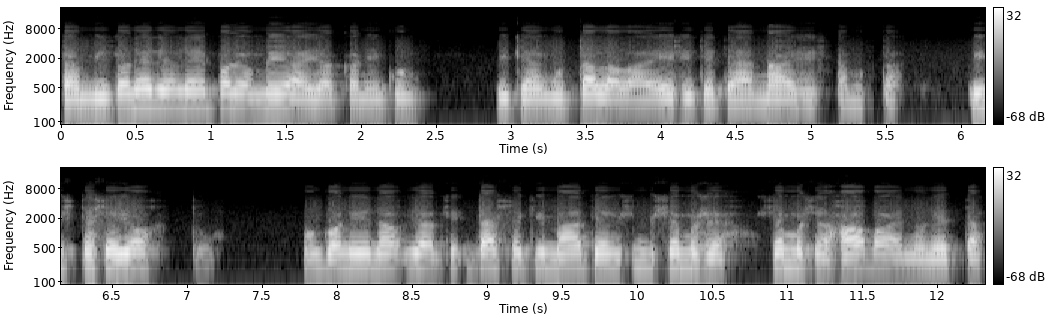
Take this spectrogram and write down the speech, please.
tämmöistä on edelleen paljon miehiä, jotka niin kuin ikään kuin tällä lailla esitetään naisista, mutta mistä se johtuu? Onko niin, no, ja tässäkin mä oon semmoisen, semmoisen havainnon, että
